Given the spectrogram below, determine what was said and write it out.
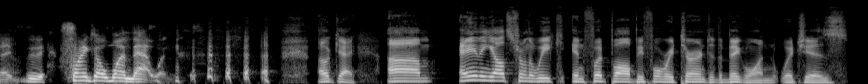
uh, Franco won that one. Okay. Um, anything else from the week in football before we turn to the big one, which is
